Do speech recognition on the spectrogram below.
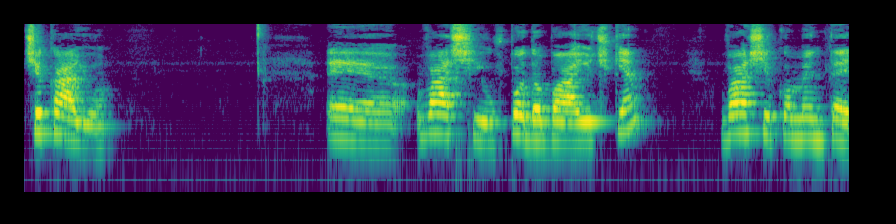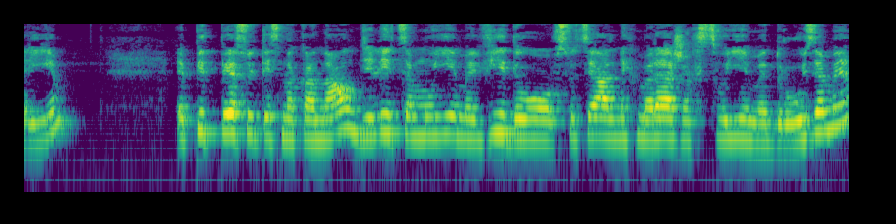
чекаю е, ваші вподобаючки, ваші коментарі. Е, Підписуйтесь на канал, діліться моїми відео в соціальних мережах з своїми друзями.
